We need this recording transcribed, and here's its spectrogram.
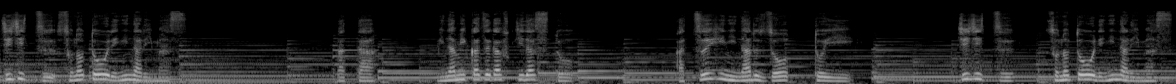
事実その通りになります。また、南風が吹き出すと、暑い日になるぞと言い、事実その通りになります。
